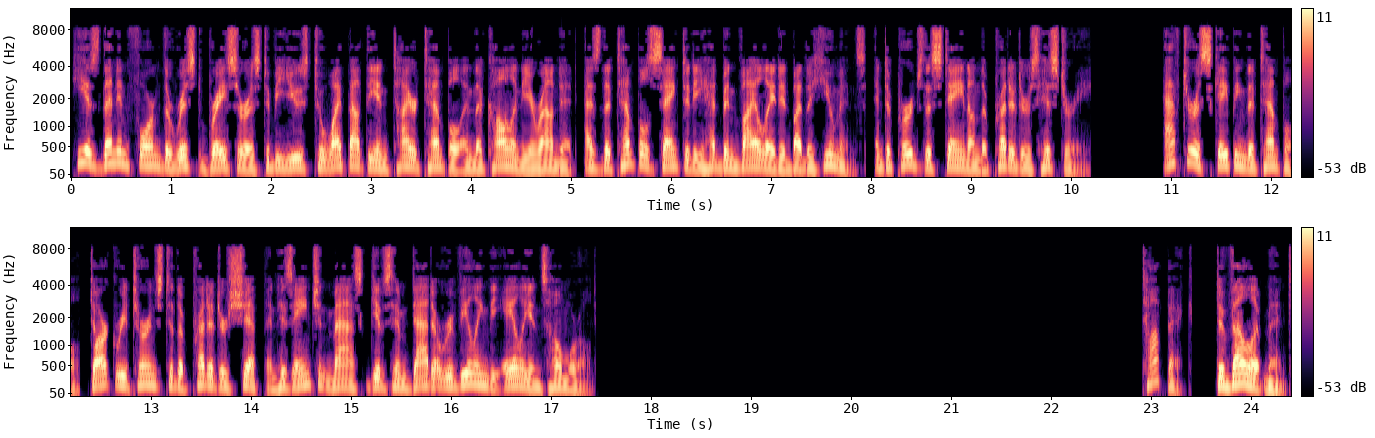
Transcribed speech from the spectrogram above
He is then informed the wrist bracer is to be used to wipe out the entire temple and the colony around it, as the temple's sanctity had been violated by the humans, and to purge the stain on the Predator's history. After escaping the temple, Dark returns to the Predator ship and his ancient mask gives him data revealing the aliens' homeworld. Development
